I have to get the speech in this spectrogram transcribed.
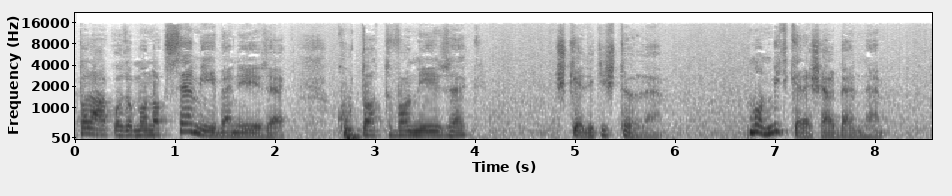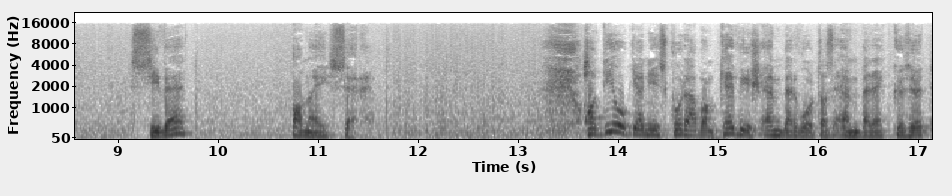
találkozom, annak szemébe nézek. Kutatva nézek, és kérdik is tőlem. Mond, mit keresel bennem? Szívet amely szeret. Ha Diogenész korában kevés ember volt az emberek között,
